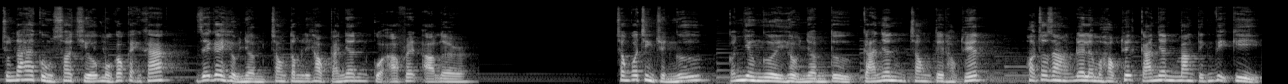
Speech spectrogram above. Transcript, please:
Chúng ta hãy cùng soi chiếu một góc cạnh khác dễ gây hiểu nhầm trong tâm lý học cá nhân của Alfred Adler. Trong quá trình chuyển ngữ, có nhiều người hiểu nhầm từ cá nhân trong tên học thuyết. Họ cho rằng đây là một học thuyết cá nhân mang tính vị kỷ,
